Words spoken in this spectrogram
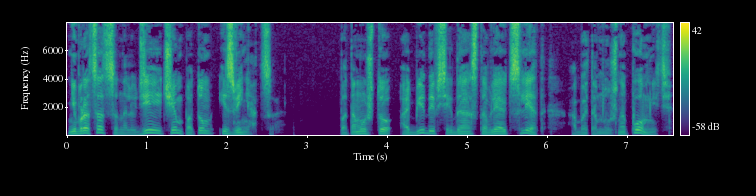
не бросаться на людей, чем потом извиняться. Потому что обиды всегда оставляют след, об этом нужно помнить.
